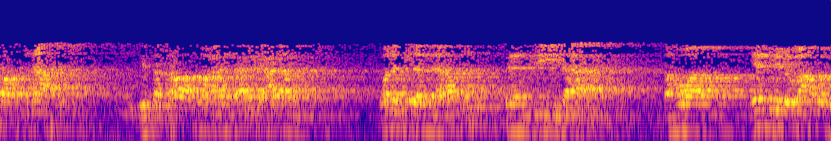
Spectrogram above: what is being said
فرقناه لتقرأه على الناس على ونزلناه تنزيلا. فهو ينزل بعضه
